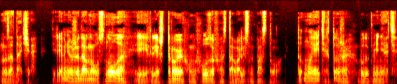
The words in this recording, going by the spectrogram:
на задаче. Деревня уже давно уснула, и лишь трое хунхузов оставались на посту. Думаю, этих тоже будут менять.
